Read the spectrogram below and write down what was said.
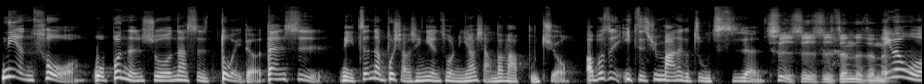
念错我不能说那是对的，但是你真的不小心念错，你要想办法补救，而不是一直去骂那个主持人。是是是，真的真的。因为我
